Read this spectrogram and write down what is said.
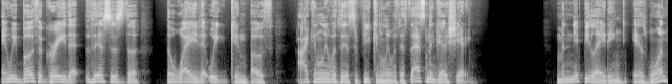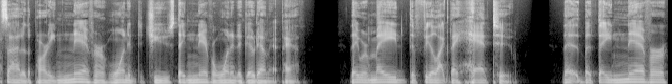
And we both agree that this is the the way that we can both I can live with this if you can live with this. That's negotiating manipulating is one side of the party never wanted to choose. They never wanted to go down that path. They were made to feel like they had to. That, but they never,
